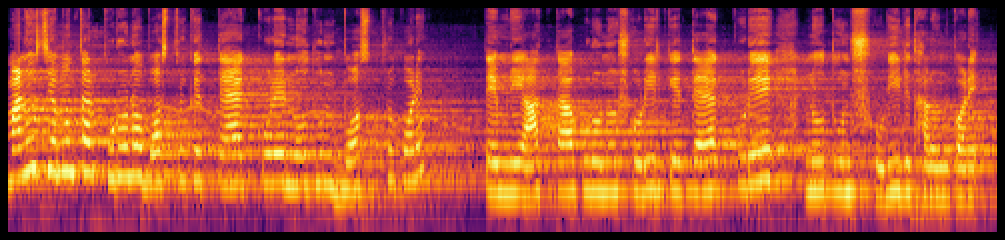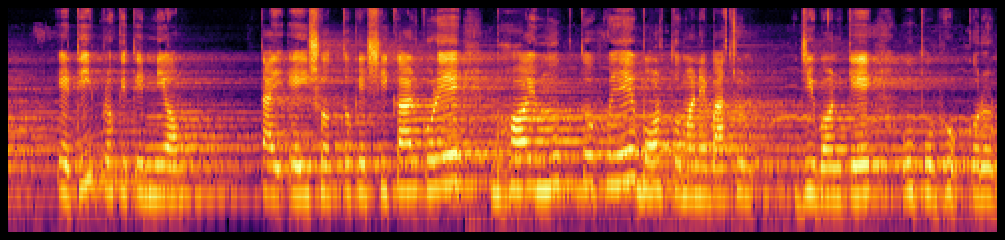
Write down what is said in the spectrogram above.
মানুষ যেমন তার পুরনো বস্ত্রকে ত্যাগ করে নতুন বস্ত্র পরে, তেমনি আত্মা পুরনো শরীরকে ত্যাগ করে নতুন শরীর ধারণ করে। এটি প্রকৃতির নিয়ম। তাই এই সত্যকে স্বীকার করে ভয় মুক্ত হয়ে বর্তমানে বাঁচুন, জীবনকে উপভোগ করুন।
